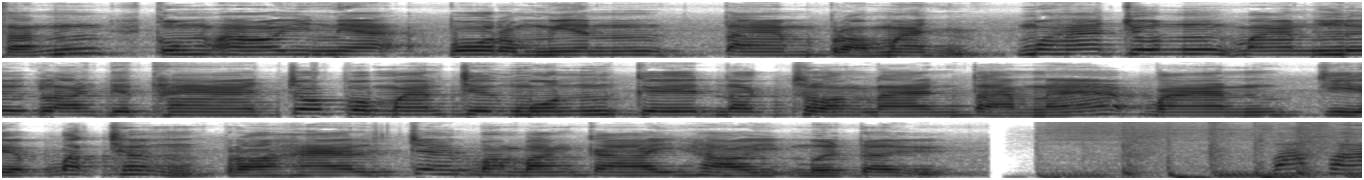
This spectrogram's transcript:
សិនគុំឲ្យអ្នកព័ត៌មានតាមប្រមាញ់មហាជនបានលើកឡើងទៀតថាចុះប្រមាណជើងមុន គេដឹកឆ្លងដែនតាមណា បានជាបាត់ឈឹងប្រហែលចេះបំបាំងកាយហើយមើលទៅហ្វាហ្វា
